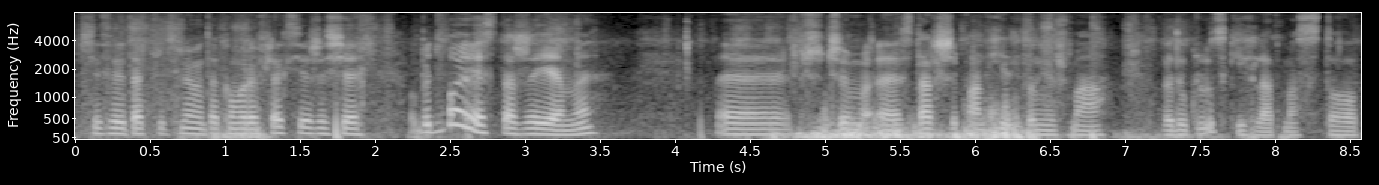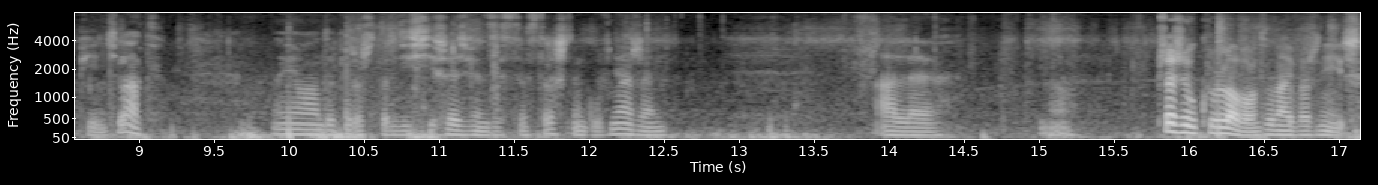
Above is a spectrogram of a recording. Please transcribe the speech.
Właśnie sobie tak przed chwilą taką refleksję, że się obydwoje starzejemy. E, przy czym e, starszy pan Hilton już ma, według ludzkich lat, ma 105 lat. No ja mam dopiero 46, więc jestem strasznym gówniarzem. Ale no, przeżył królową, to najważniejsze.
